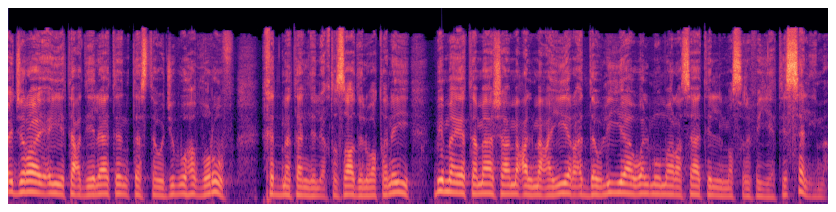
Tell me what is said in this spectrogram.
وإجراء أي تعديلات تستوجبها الظروف خدمة للاقتصاد الوطني بما يتماشى مع المعايير الدولية والممارسات المصرفية السليمة.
